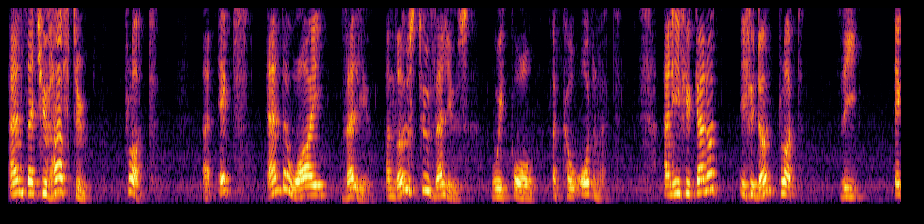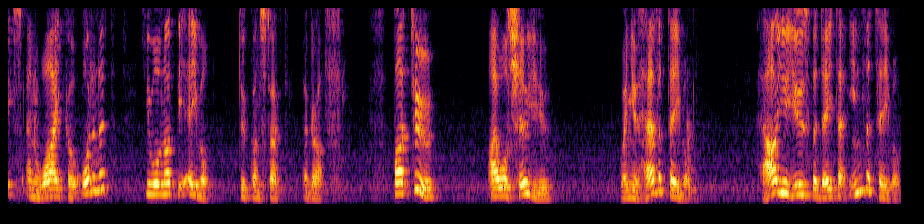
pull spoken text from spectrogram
and that you have to plot a x and a y value. And those two values we call a coordinate. And if you cannot, if you don't plot the x and y coordinate, you will not be able to construct a graph. Part two, I will show you when you have a table, how you use the data in the table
